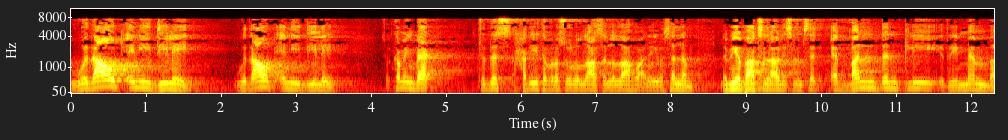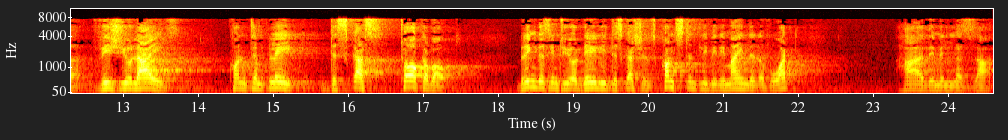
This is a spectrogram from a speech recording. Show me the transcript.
without any delay. Without any delay. So coming back to this hadith of Rasulullah sallallahu alayhi wasallam, Nabi Pak Wasallam said, abundantly remember, visualize, contemplate, discuss, talk about. Bring this into your daily discussions. Constantly be reminded of what? Hadimil lazzat.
